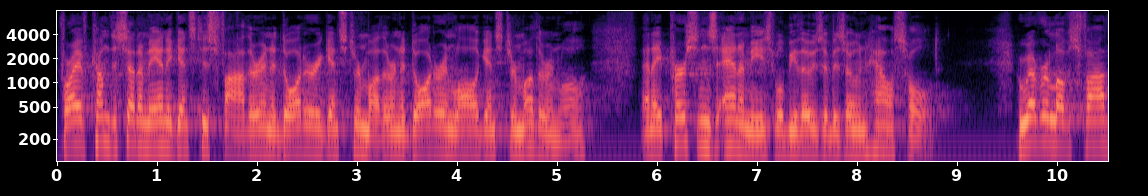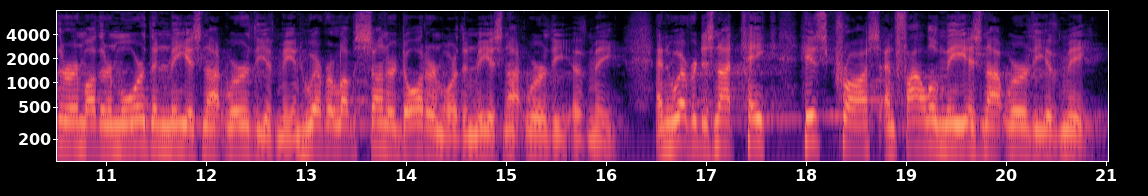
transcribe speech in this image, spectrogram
For I have come to set a man against his father, and a daughter against her mother, and a daughter-in-law against her mother-in-law. And a person's enemies will be those of his own household. Whoever loves father or mother more than me is not worthy of me, and whoever loves son or daughter more than me is not worthy of me. And whoever does not take his cross and follow me is not worthy of me.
